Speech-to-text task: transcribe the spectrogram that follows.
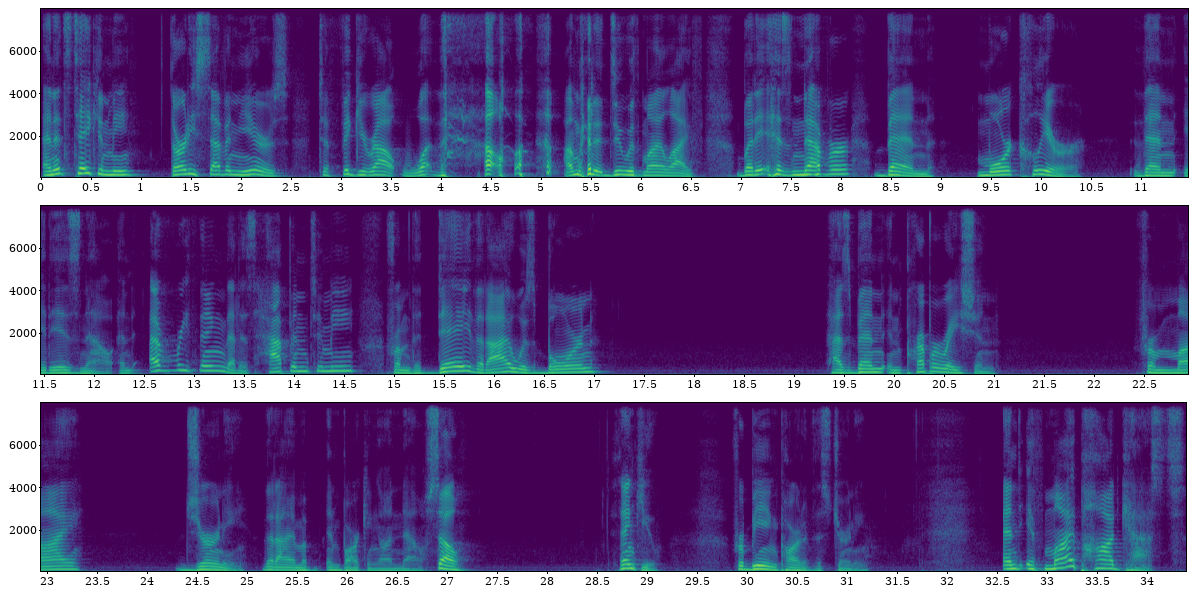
And it's taken me 37 years to figure out what the hell I'm going to do with my life. But it has never been more clearer than it is now. And everything that has happened to me from the day that I was born has been in preparation for my journey that I am embarking on now. So, thank you for being part of this journey. And if my podcasts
